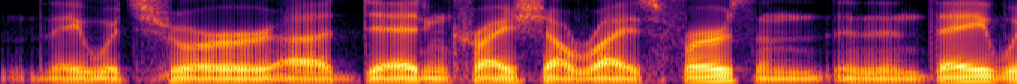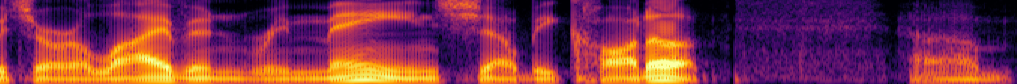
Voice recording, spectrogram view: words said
they which are uh, dead in Christ shall rise first, and, and, then they which are alive and remain shall be caught up. Um,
